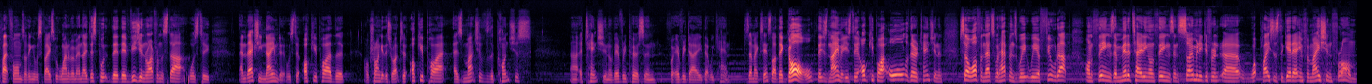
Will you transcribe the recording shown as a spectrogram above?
platforms. I think it was Facebook, one of them. And they just put their, their vision right from the start was to, and they actually named it was to occupy the. I'll try and get this right. To occupy as much of the conscious uh, attention of every person for every day that we can. Does that make sense? Like their goal, they just name it, is to occupy all of their attention. And so often that's what happens. We, we are filled up on things and meditating on things and so many different uh, what places to get our information from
